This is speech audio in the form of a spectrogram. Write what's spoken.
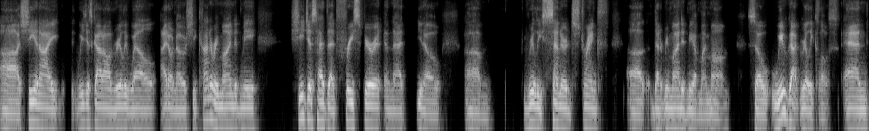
Uh, she and I, we just got on really well. I don't know. She kind of reminded me, she just had that free spirit and that, you know, um, really centered strength uh, that it reminded me of my mom. So we got really close. And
